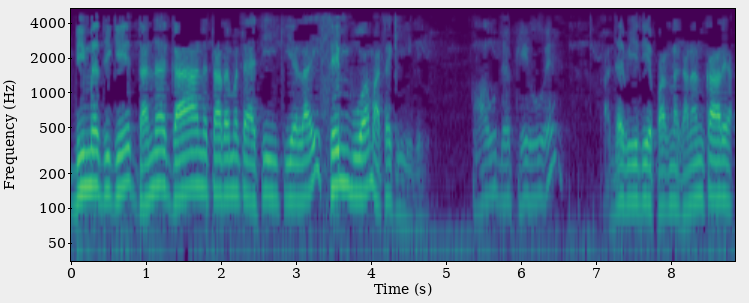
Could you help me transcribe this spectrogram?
බිම දිගේ දන ගාන තරමට ඇති කියලයි සෙම්බුවා මට කීවේ. කවුද කිව්වේ අද වීදියේ පරණ ගණන්කාරයා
